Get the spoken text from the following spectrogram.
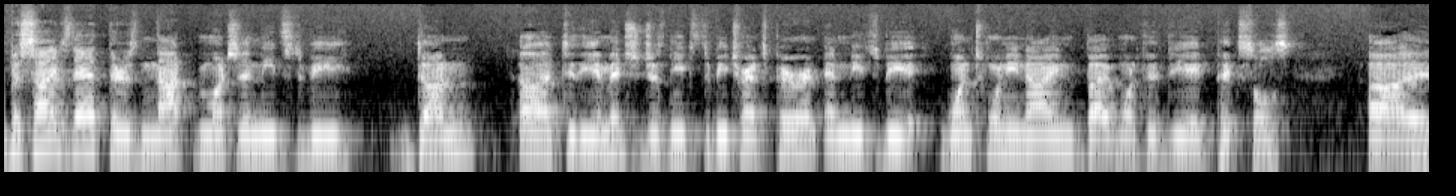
besides that, there's not much that needs to be done uh, to the image. It just needs to be transparent and needs to be 129 by 158 pixels uh,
